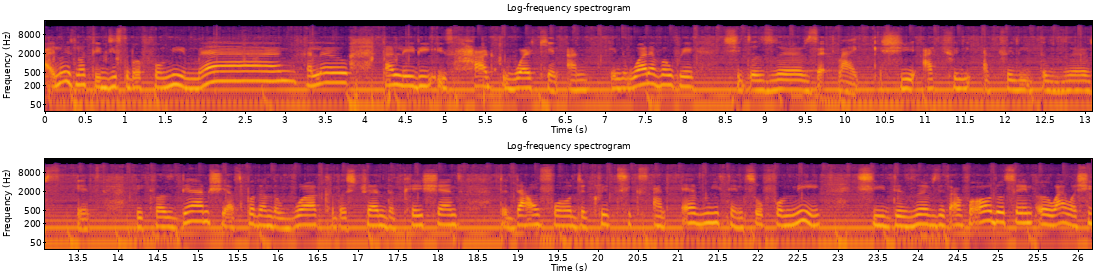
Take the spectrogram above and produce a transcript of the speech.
I know it's not a gist, but for me, man, hello, that lady is hard working and in whatever way she deserves it. Like she actually, actually deserves it because damn, she has put on the work, the strength, the patience the downfall, the critics, and everything. So for me, she deserves it. And for all those saying, oh, why was she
